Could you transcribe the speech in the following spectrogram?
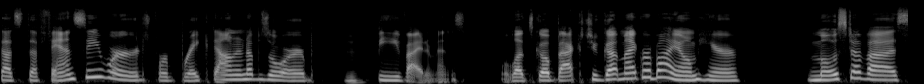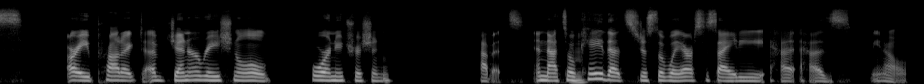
That's the fancy word for break down and absorb Mm. B vitamins. Well, let's go back to gut microbiome here. Most of us are a product of generational poor nutrition habits, and that's Mm. okay. That's just the way our society ha- has, you know,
